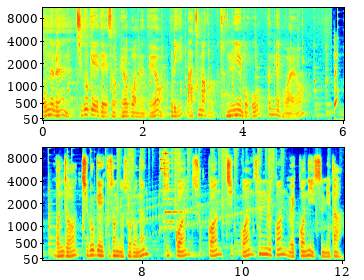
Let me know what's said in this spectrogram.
오늘은 지구계에 대해서 배워보았는데요. 우리 마지막으로 정리해보고 끝내보아요. 먼저 지구계의 구성 요소로는 기권, 수권, 직권, 생물권, 외권이 있습니다.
